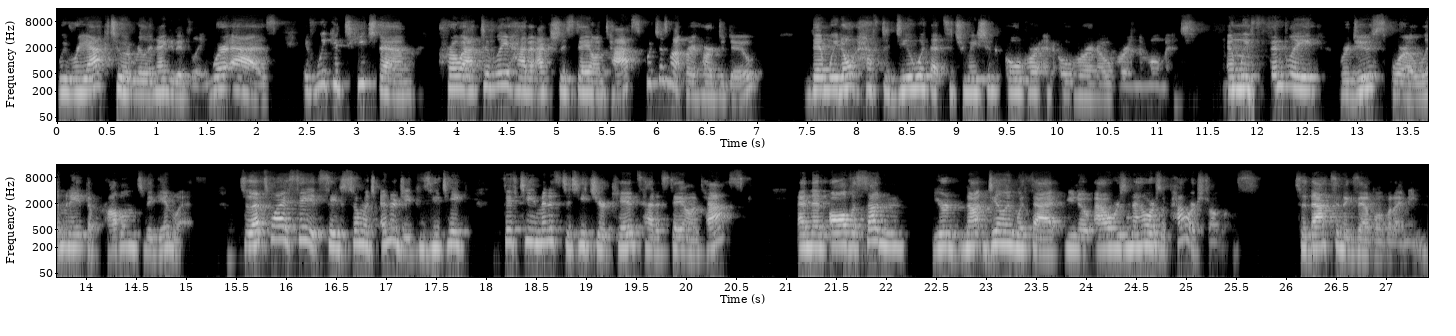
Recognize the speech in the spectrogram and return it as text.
we react to it really negatively. Whereas if we could teach them proactively how to actually stay on task, which is not very hard to do, then we don't have to deal with that situation over and over and over in the moment. And we mm. simply reduce or eliminate the problem to begin with. So that's why I say it saves so much energy because you take 15 minutes to teach your kids how to stay on task. And then all of a sudden, you're not dealing with that, you know, hours and hours of power struggles. So that's an example of what I mean.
